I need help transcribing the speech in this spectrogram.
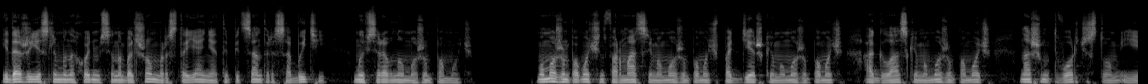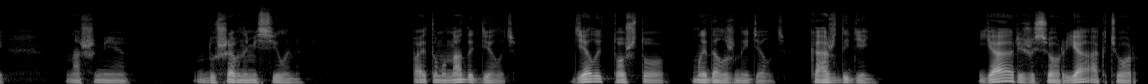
И даже если мы находимся на большом расстоянии от эпицентра событий, мы все равно можем помочь. Мы можем помочь информацией, мы можем помочь поддержкой, мы можем помочь оглаской, мы можем помочь нашим творчеством и нашими душевными силами. Поэтому надо делать. Делать то, что мы должны делать. Каждый день. Я режиссер, я актер,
